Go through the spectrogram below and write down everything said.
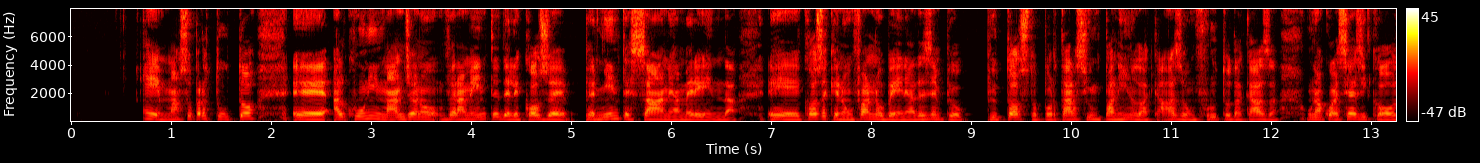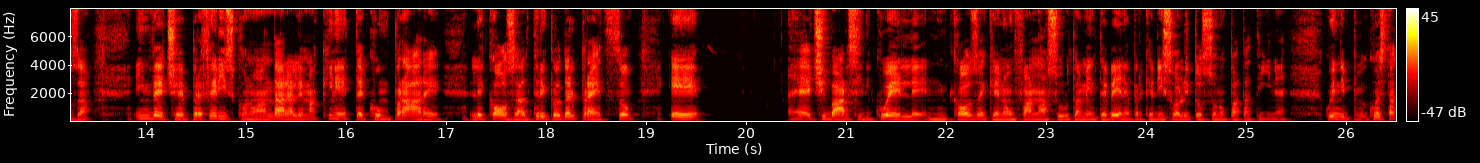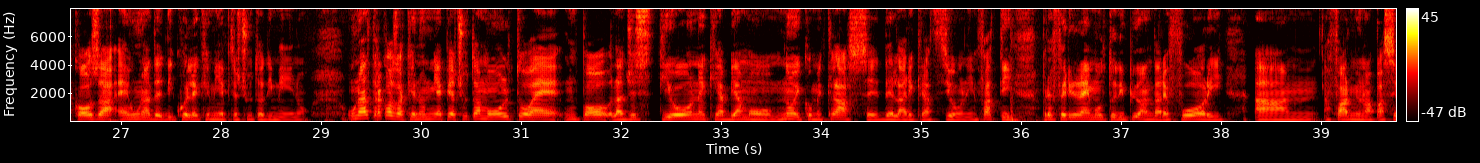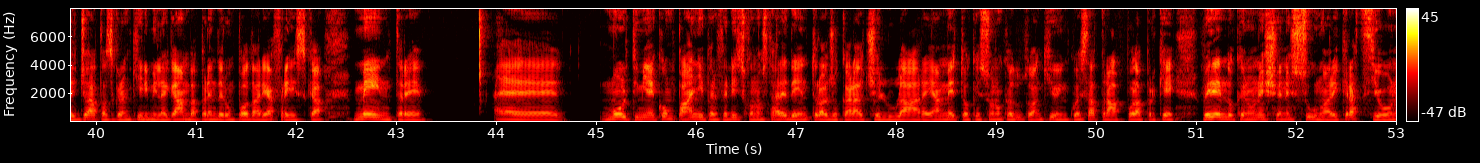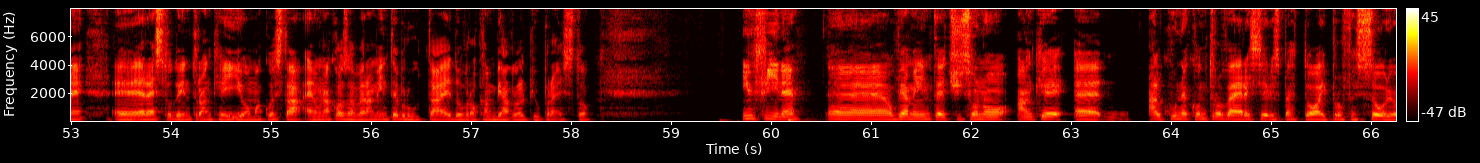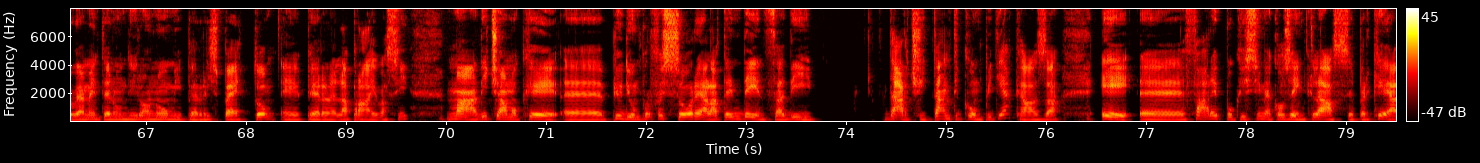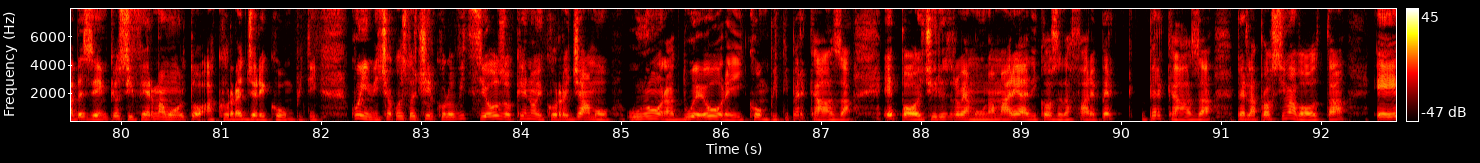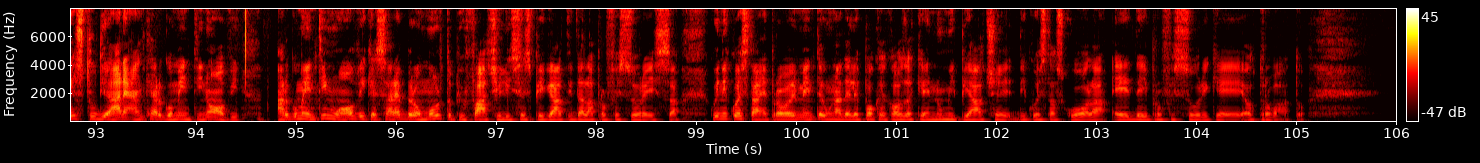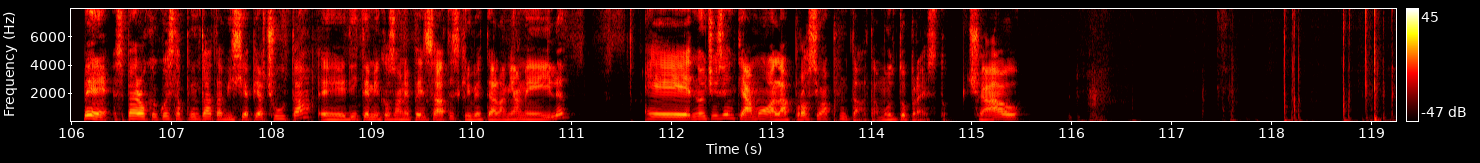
e, ma soprattutto eh, alcuni mangiano veramente delle cose per niente sane a merenda, eh, cose che non fanno bene, ad esempio piuttosto portarsi un panino da casa, un frutto da casa, una qualsiasi cosa, invece preferiscono andare alle macchinette, comprare le cose al triplo del prezzo e eh, cibarsi di quelle, mm, cose che non fanno assolutamente bene perché di solito sono patatine. Quindi p- questa cosa è una de- di quelle che mi è piaciuta di meno. Un'altra cosa che non mi è piaciuta molto è un po' la gestione che abbiamo noi come classe della ricreazione. Infatti preferirei molto di più andare fuori a, a farmi una passeggiata, sgranchirmi le gambe, a prendere un po' d'aria fresca, mentre... Eh, molti miei compagni preferiscono stare dentro a giocare al cellulare e ammetto che sono caduto anch'io in questa trappola perché vedendo che non esce nessuno a ricreazione eh, resto dentro anche io, ma questa è una cosa veramente brutta e dovrò cambiarla al più presto. Infine, eh, ovviamente ci sono anche eh, alcune controversie rispetto ai professori, ovviamente non dirò nomi per rispetto e per la privacy, ma diciamo che eh, più di un professore ha la tendenza di darci tanti compiti a casa e eh, fare pochissime cose in classe perché ad esempio si ferma molto a correggere i compiti. Quindi c'è questo circolo vizioso che noi correggiamo un'ora due ore i compiti per casa e poi ci ritroviamo una marea di cose da fare per per casa per la prossima volta e studiare anche argomenti nuovi, argomenti nuovi che sarebbero molto più facili se spiegati dalla professoressa. Quindi questa è probabilmente una delle poche cose che non mi piace di questa scuola e dei professori che ho trovato. Bene, spero che questa puntata vi sia piaciuta, e ditemi cosa ne pensate, scrivete alla mia mail e noi ci sentiamo alla prossima puntata, molto presto. Ciao!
